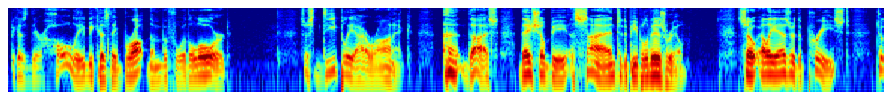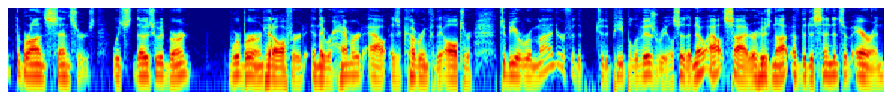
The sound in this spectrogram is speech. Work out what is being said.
because they're holy because they brought them before the Lord. So it's deeply ironic. Thus, they shall be a sign to the people of Israel. So Eleazar the priest took the bronze censers, which those who had burned were burned had offered, and they were hammered out as a covering for the altar, to be a reminder for the, to the people of Israel, so that no outsider who's not of the descendants of Aaron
